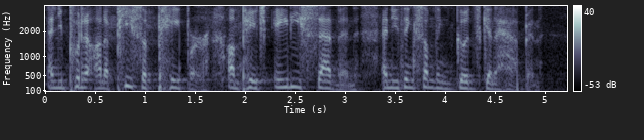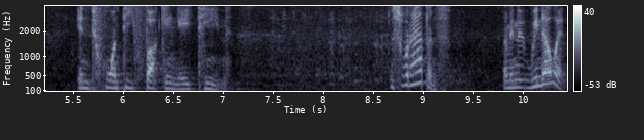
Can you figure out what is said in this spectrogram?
And you put it on a piece of paper on page 87, and you think something good's gonna happen in 20 fucking 18. This is what happens. I mean, we know it.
